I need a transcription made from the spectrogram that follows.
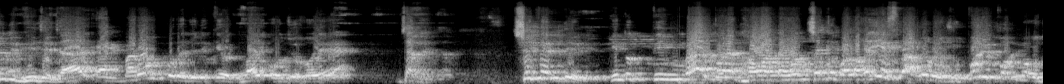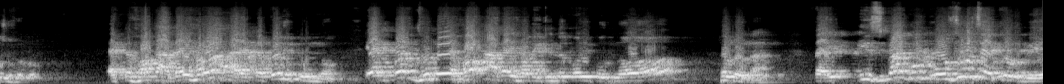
যদি ভিজে যায়, একবারও করে যদি কেউ ধয় অজু হয়ে যাবে শীতের দিন, কিন্তু তিনবার করে ধোয়াটা হচ্ছে কি বলা হয় ইসবাগুল অজু পরিপূর্ণ অজু হলো। একটা হক আদায় হওয়া আর একটা পরিপূর্ণ। একবার ধুলে হক আদায় হবে, কিন্তু পরিপূর্ণ হলো না। তাই ইসবাগুল অজু যে করবে,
